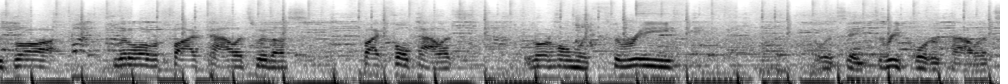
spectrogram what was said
We brought a little over five pallets with us, five full pallets. We're going home with three, let's say three quarter pallets.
